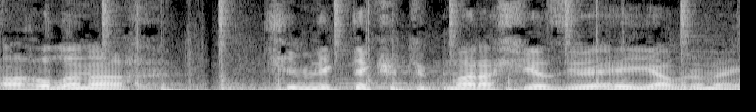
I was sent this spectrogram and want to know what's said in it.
Ah ulan ah. Kimlikte kütük Maraş yazıyor ey yavrum ey.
